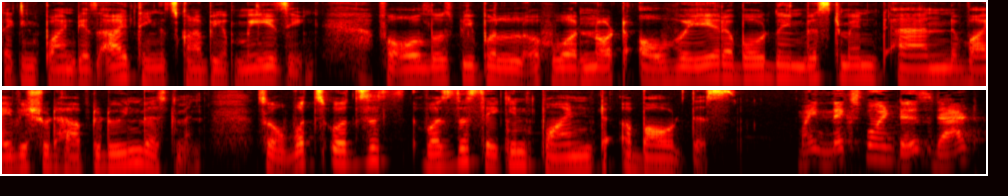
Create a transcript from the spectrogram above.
second point is i think it's gonna be amazing for all those people who are not aware about the investment and why we should have to do investment. So what's what's this what's the second point about this? My next point is that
